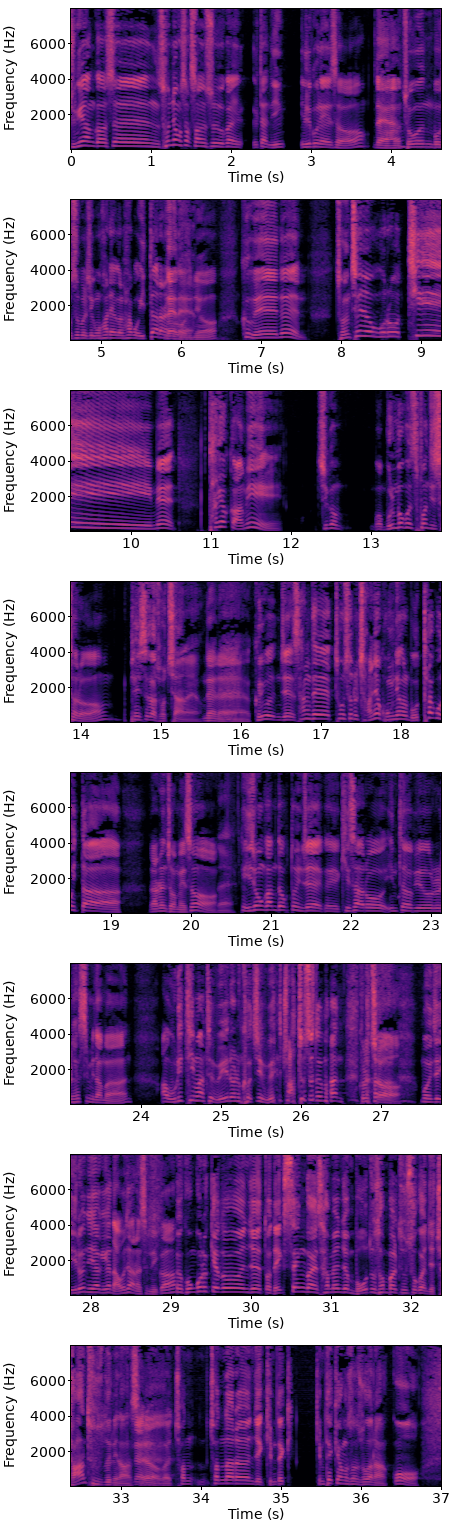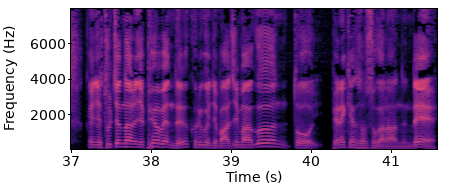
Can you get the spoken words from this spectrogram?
중요한 것은 손용석 선수가 일- 일단 1, 군에서 네. 좋은 모습을 지금 활약을 하고 있다라는 네네. 거거든요. 그 외에는 전체적으로 팀의 타격감이 지금 뭐 물먹은 스펀지처럼 페이스가 좋지 않아요. 네네. 그리고 이제 상대 투수를 전혀 공략을 못 하고 있다 라는 점에서 네. 이종운 감독도 이제 그 기사로 인터뷰를 했습니다만 아 우리 팀한테 왜 이러는 거지 왜 좌투수들만 그렇죠. 뭐 이제 이런 이야기가 나오지 않았습니까? 공교롭게도 이제 또 넥센과의 3연전 모두 선발 투수가 이제 좌완 투수들이 나왔어요. 네네. 그 첫, 첫날은 이제 김택, 김택형 선수가 나왔고, 그 이제 둘째 날은 이제 피어밴드, 그리고 이제 마지막은 또 밴헤켄 선수가 나왔는데,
